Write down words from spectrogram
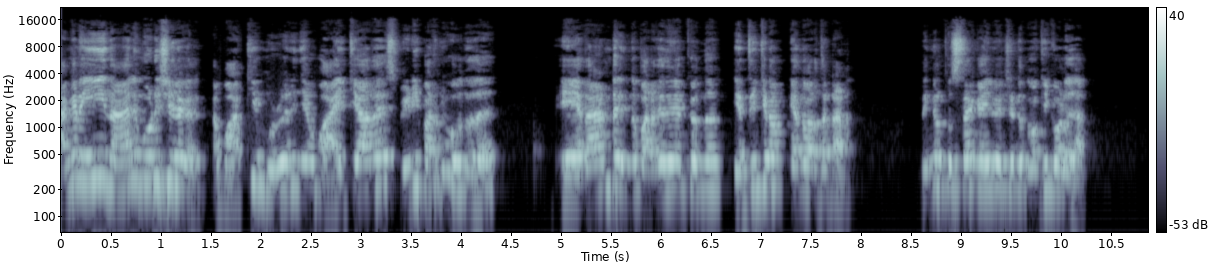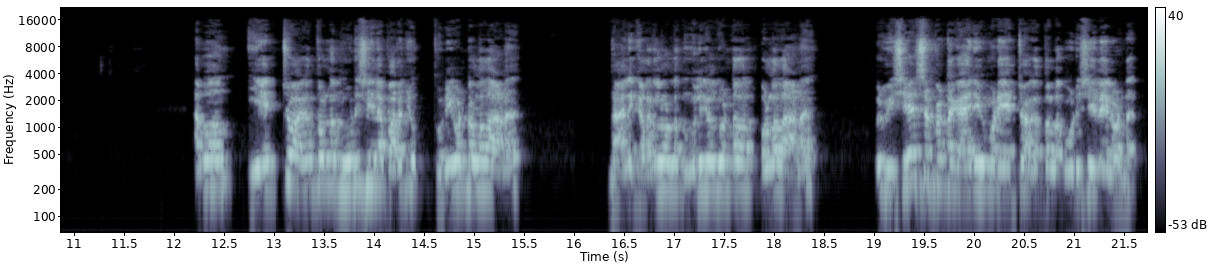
അങ്ങനെ ഈ നാല് മൂടിശീലകൾ ആ വാക്യം മുഴുവനും ഞാൻ വായിക്കാതെ സ്പീഡിൽ പറഞ്ഞു പോകുന്നത് ഏതാണ്ട് ഇന്ന് പറഞ്ഞതിനൊക്കെ ഒന്ന് എത്തിക്കണം എന്ന് ഓർത്തിട്ടാണ്. നിങ്ങൾ പുസ്തകം കയ്യിൽ വെച്ചിട്ട് നോക്കിക്കൊള്ളുക. അപ്പം ഏറ്റവും അകത്തുള്ള മൂടിശീല പറഞ്ഞു തുണി കൊണ്ടുള്ളതാണ് നാല് കളറിലുള്ള നൂലുകൾ കൊണ്ട് ഉള്ളതാണ്. ഒരു വിശേഷപ്പെട്ട കാര്യവും കൂടെ ഏറ്റവും അകത്തുള്ള മൂടിശീലയിലുണ്ട്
